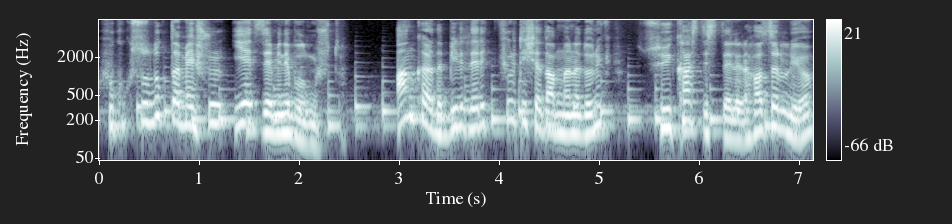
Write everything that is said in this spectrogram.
hukuksuzluk da meşruiyet zemini bulmuştu. Ankara'da birileri Kürt iş adamlarına dönük suikast listeleri hazırlıyor.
